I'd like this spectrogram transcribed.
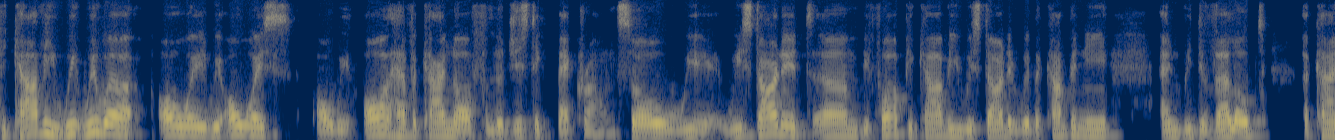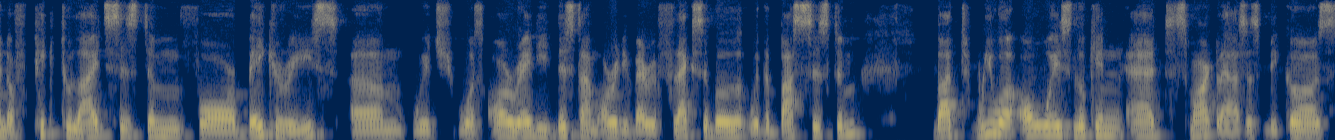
Picavi, we, we were always we always or we all have a kind of logistic background. So we we started um, before Picavi, we started with a company, and we developed a kind of pick to light system for bakeries, um, which was already this time already very flexible with the bus system. But we were always looking at smart glasses because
